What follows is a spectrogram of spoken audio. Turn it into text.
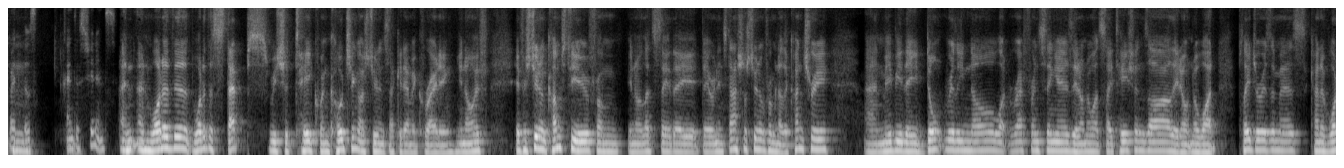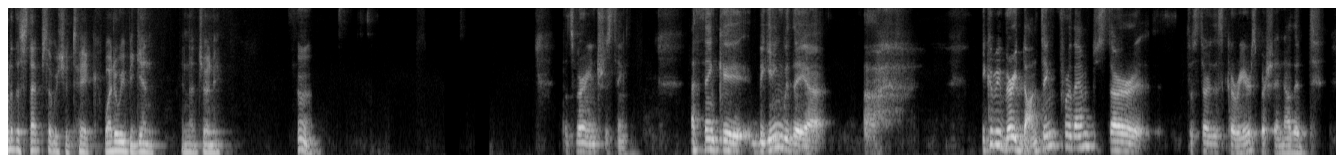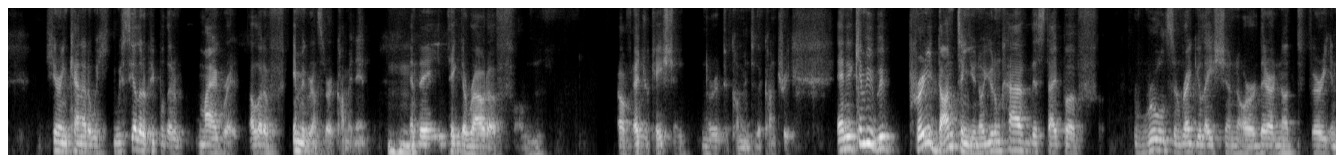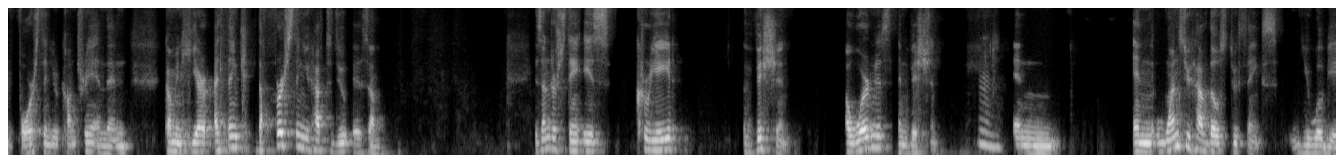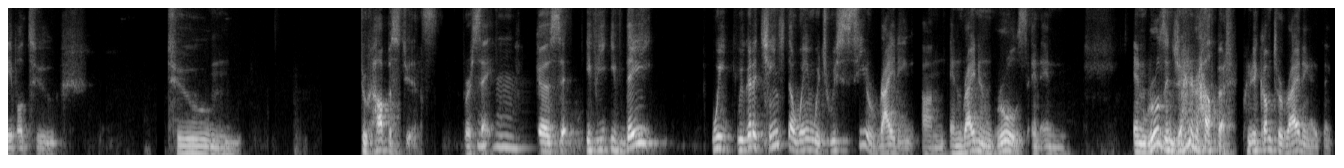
for Mhm. those kinds of students. And and what are the what are the steps we should take when coaching our students academic writing? You know, if if a student comes to you from, you know, let's say they they're an international student from another country and maybe they don't really know what referencing is, they don't know what citations are, they don't know what plagiarism is, kind of what are the steps that we should take? Where do we begin in that journey? Hmm. That's very interesting. I think uh, beginning with the, uh, uh, it could be very daunting for them to start to start this career, especially now that here in Canada we we see a lot of people that migrate, a lot of immigrants that are coming in, Mhm. and they take the route of um, of education in order to come into the country, and it can be be pretty daunting. You know, you don't have this type of rules and regulation or they're not very enforced in your country and then coming here i think the first thing you have to do is um is understand is create vision awareness and vision Mm. and and once you have those two things you will be able to to to help students per se Mhm. because if if they we we got to change the way in which we see writing um and writing rules and in in rules in general but when we come to writing i think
